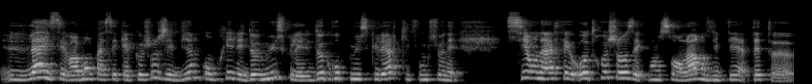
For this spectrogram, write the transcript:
là il s'est vraiment passé quelque chose. J'ai bien compris les deux muscles, les deux groupes musculaires qui fonctionnaient. Si on a fait autre chose et qu'on le sent là, on se dit il y a peut-être euh,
